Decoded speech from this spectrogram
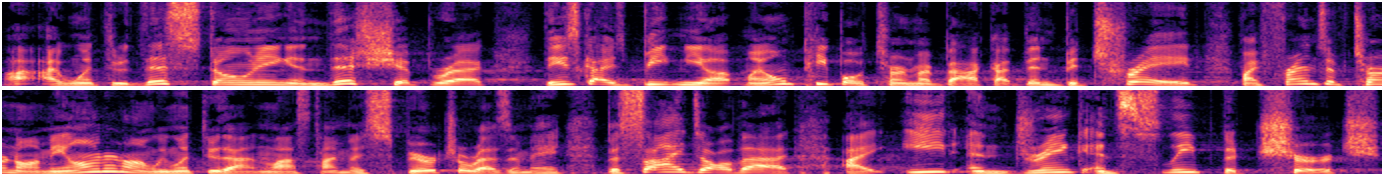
I, I went through this stoning and this shipwreck. These guys beat me up. My own people turned my back. I've been betrayed. My friends have turned on me. On and on. We went through that in last time. A spiritual resume. Besides all that, I eat and drink and sleep the church.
